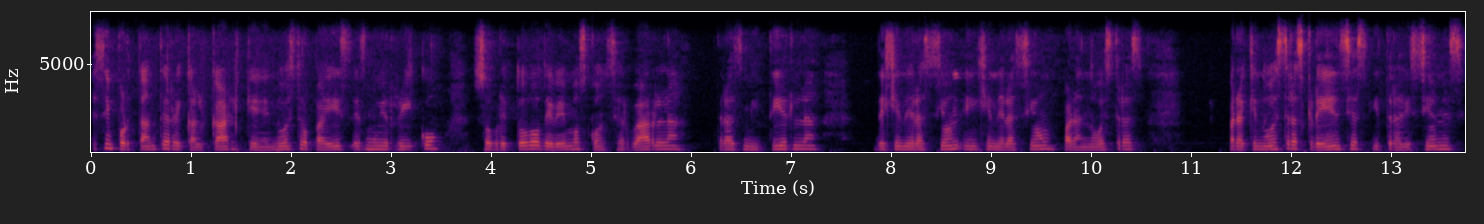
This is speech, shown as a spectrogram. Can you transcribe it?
Es importante recalcar que nuestro país es muy rico, sobre todo debemos conservarla, transmitirla de generación en generación para, nuestras, para que nuestras creencias y tradiciones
